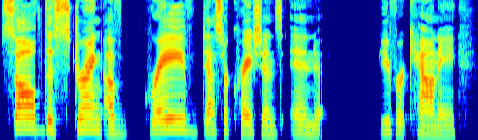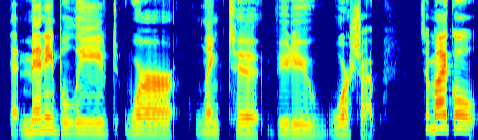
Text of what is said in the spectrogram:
solve the string of grave desecrations in Beaufort County that many believed were linked to voodoo worship. So, Michael,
